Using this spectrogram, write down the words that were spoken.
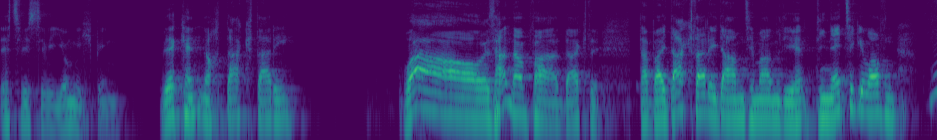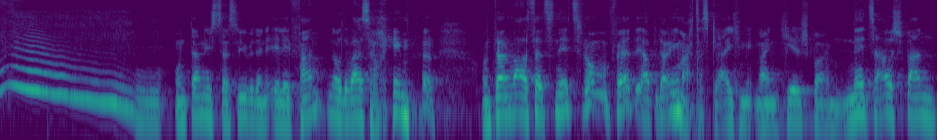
jetzt wisst ihr, wie jung ich bin. Wer kennt noch Daktari? Wow, es hat ein paar Daktari. Da bei Daktari, da haben sie mal die, die Netze geworfen und dann ist das über den Elefanten oder was auch immer. Und dann war das Netz rum und fertig. Aber ich mache das gleiche mit meinen Kirschbäumen. Netz ausspannen,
